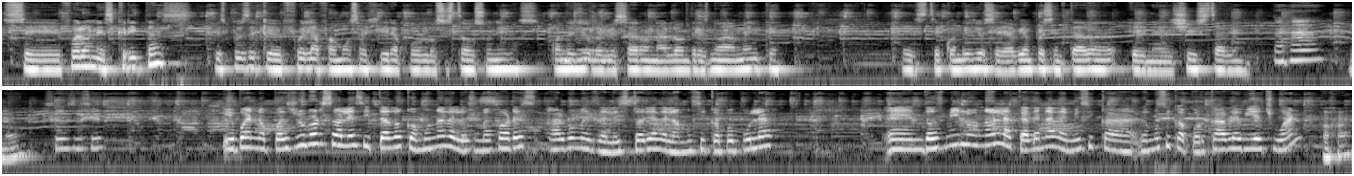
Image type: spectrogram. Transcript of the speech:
se fueron escritas después de que fue la famosa gira por los Estados Unidos, cuando ellos regresaron a Londres nuevamente, este, cuando ellos se habían presentado en el Shea Stadium, Ajá. ¿no? Sí, sí, sí. Y bueno, pues Rubber Soul es citado como uno de los mejores álbumes de la historia de la música popular. En 2001, la cadena de música, de música por cable VH1 Ajá.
